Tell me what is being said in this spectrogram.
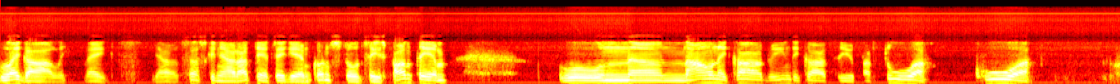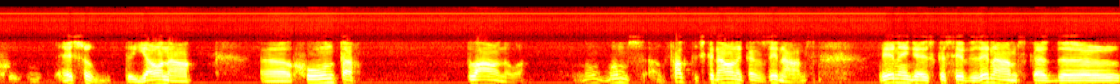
legāli veikts jā, saskaņā ar attiecīgiem konstitūcijas pantiem. Un uh, nav nekādu indikāciju par to, ko esu jaunā uh, hunta plāno. Nu, mums faktiski nav nekas zināms. Vienīgais, kas ir zināms, kad uh,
